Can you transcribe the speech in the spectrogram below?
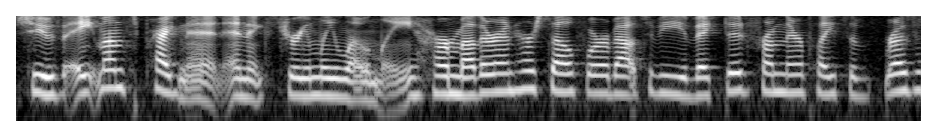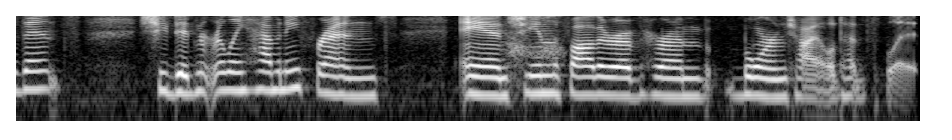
she was eight months pregnant and extremely lonely. Her mother and herself were about to be evicted from their place of residence. She didn't really have any friends, and she and the father of her unborn child had split.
